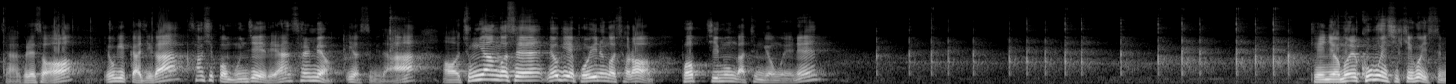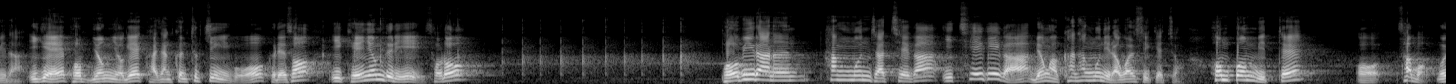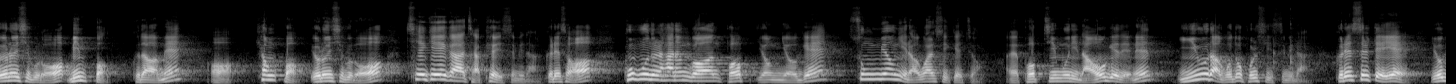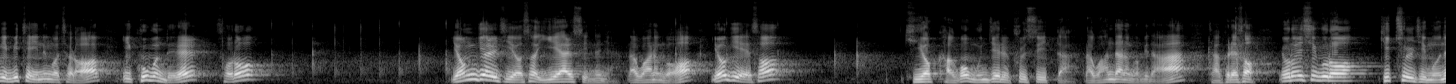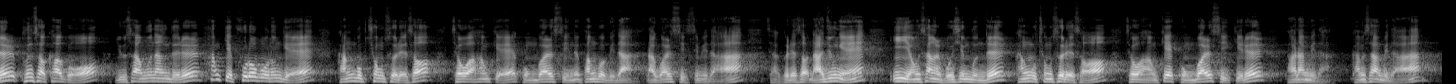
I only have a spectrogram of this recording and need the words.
자, 그래서 여기까지가 30번 문제에 대한 설명이었습니다. 어, 중요한 것은 여기에 보이는 것처럼 법 지문 같은 경우에는 개념을 구분시키고 있습니다. 이게 법 영역의 가장 큰 특징이고 그래서 이 개념들이 서로 법이라는 학문 자체가 이 체계가 명확한 학문이라고 할 수 있겠죠. 헌법 밑에 어, 사법 뭐 이런 식으로 민법 그 다음에 어, 형법 이런 식으로 체계가 잡혀 있습니다. 그래서 구분을 하는 건 법 영역의 숙명이라고 할 수 있겠죠. 예, 법 지문이 나오게 되는 이유라고도 볼 수 있습니다. 그랬을 때에 여기 밑에 있는 것처럼 이 구분들을 서로 연결지어서 이해할 수 있느냐라고 하는 거 여기에서 기억하고 문제를 풀 수 있다라고 한다는 겁니다. 자, 그래서 이런 식으로 기출 지문을 분석하고 유사 문항들을 함께 풀어보는 게 강북 청솔에서 저와 함께 공부할 수 있는 방법이다라고 할 수 있습니다. 자, 그래서 나중에 이 영상을 보신 분들 강북 청솔에서 저와 함께 공부할 수 있기를 바랍니다. 감사합니다.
